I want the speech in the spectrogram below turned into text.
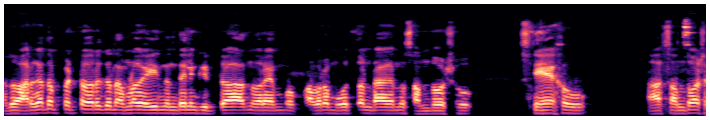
അത് അർഹതപ്പെട്ടവർക്ക് നമ്മുടെ കയ്യിൽ നിന്ന് എന്തെങ്കിലും കിട്ടുക എന്ന് പറയുമ്പോൾ അവരുടെ മുഖത്തുണ്ടാകുന്ന സന്തോഷവും സ്നേഹവും ആ സന്തോഷ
